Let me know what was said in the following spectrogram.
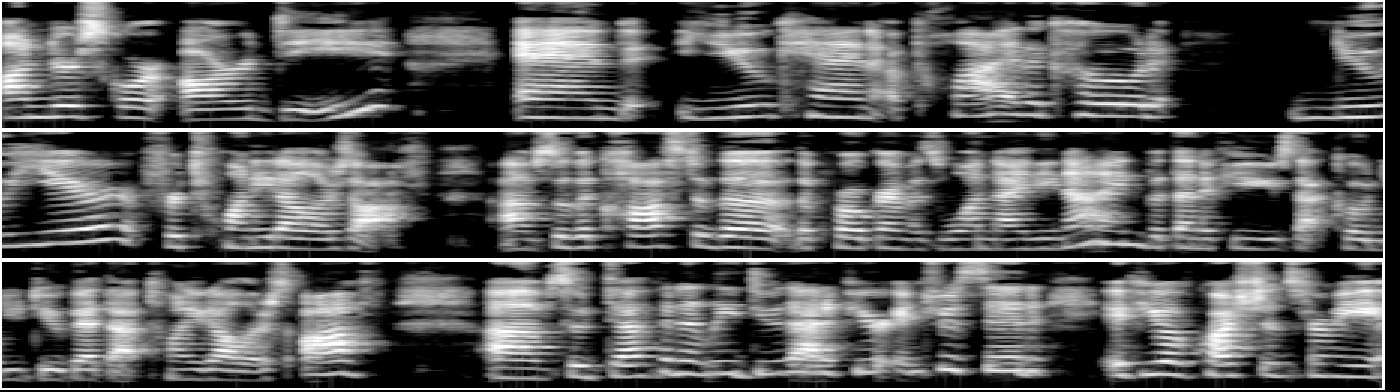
underscore RD, and you can apply the code new year for $20 off. Um, so the cost of the the program is 199 but then if you use that code you do get that $20 off. Um, so definitely do that if you're interested. If you have questions for me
